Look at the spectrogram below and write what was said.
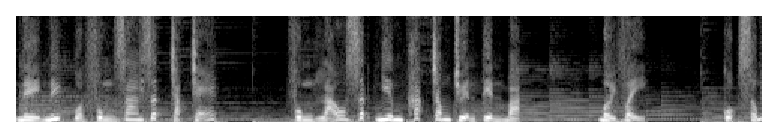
nề nếp của Phùng gia rất chặt chẽ. Phùng Lão rất nghiêm khắc trong chuyện tiền bạc. Bởi vậy, cuộc sống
